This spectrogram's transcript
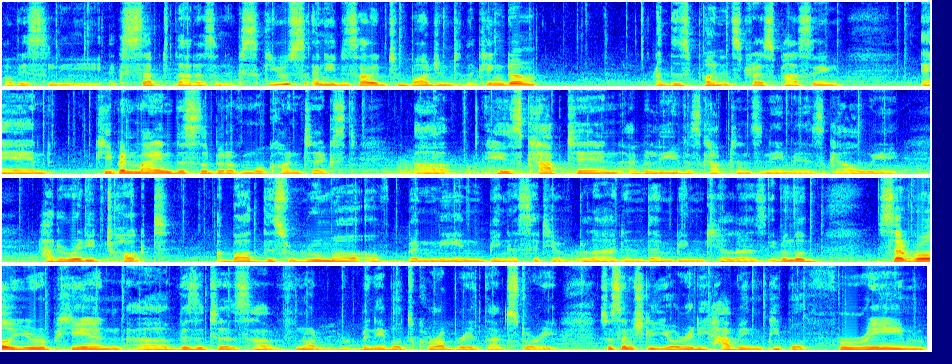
obviously accept that as an excuse and he decided to barge into the kingdom. At this point, it's trespassing and keep in mind, this is a bit of more context. Uh, his captain, I believe his captain's name is Gallwey, had already talked about this rumor of Benin being a city of blood and them being killers, even though several European uh, visitors have not been able to corroborate that story. So essentially, you're already having people frame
